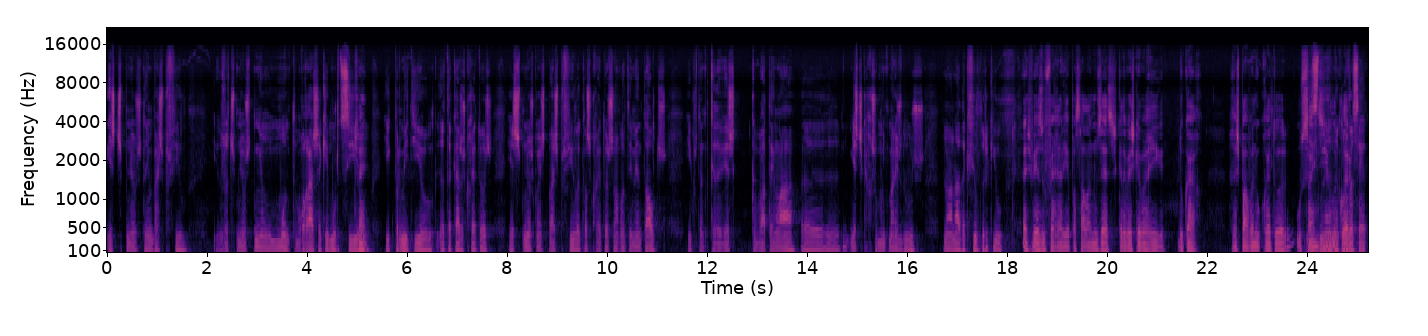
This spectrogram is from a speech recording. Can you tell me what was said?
estes pneus têm baixo perfil. E os outros pneus tinham um monte de borracha que amorteciam Sim. e que permitiam atacar os corretores. Estes pneus com este baixo perfil, aqueles corretores são relativamente altos e, portanto, cada vez que batem lá, eh, estes carros são muito mais duros, não há nada que filtre aquilo. Às vezes o Ferrari ia passar lá nos S, cada vez que a barriga do carro raspava no corretor, o Sainz e na, o na curva Leclerc 7,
